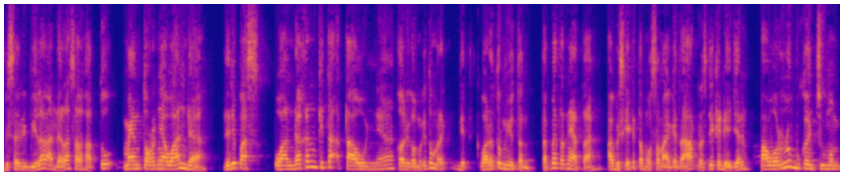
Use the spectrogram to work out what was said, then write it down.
bisa dibilang adalah salah satu mentornya Wanda. Jadi pas Wanda kan kita taunya kalau di komik itu mereka Wanda tuh mutant. Tapi ternyata abis kayak ketemu sama Agatha Harkness dia kayak diajarin power lu bukan cuma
